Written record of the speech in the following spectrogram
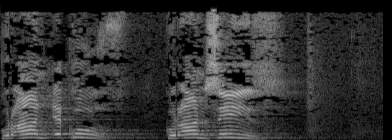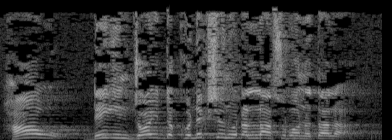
Quran echoes, Quran says how they enjoyed the connection with Allah subhanahu wa ta'ala.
